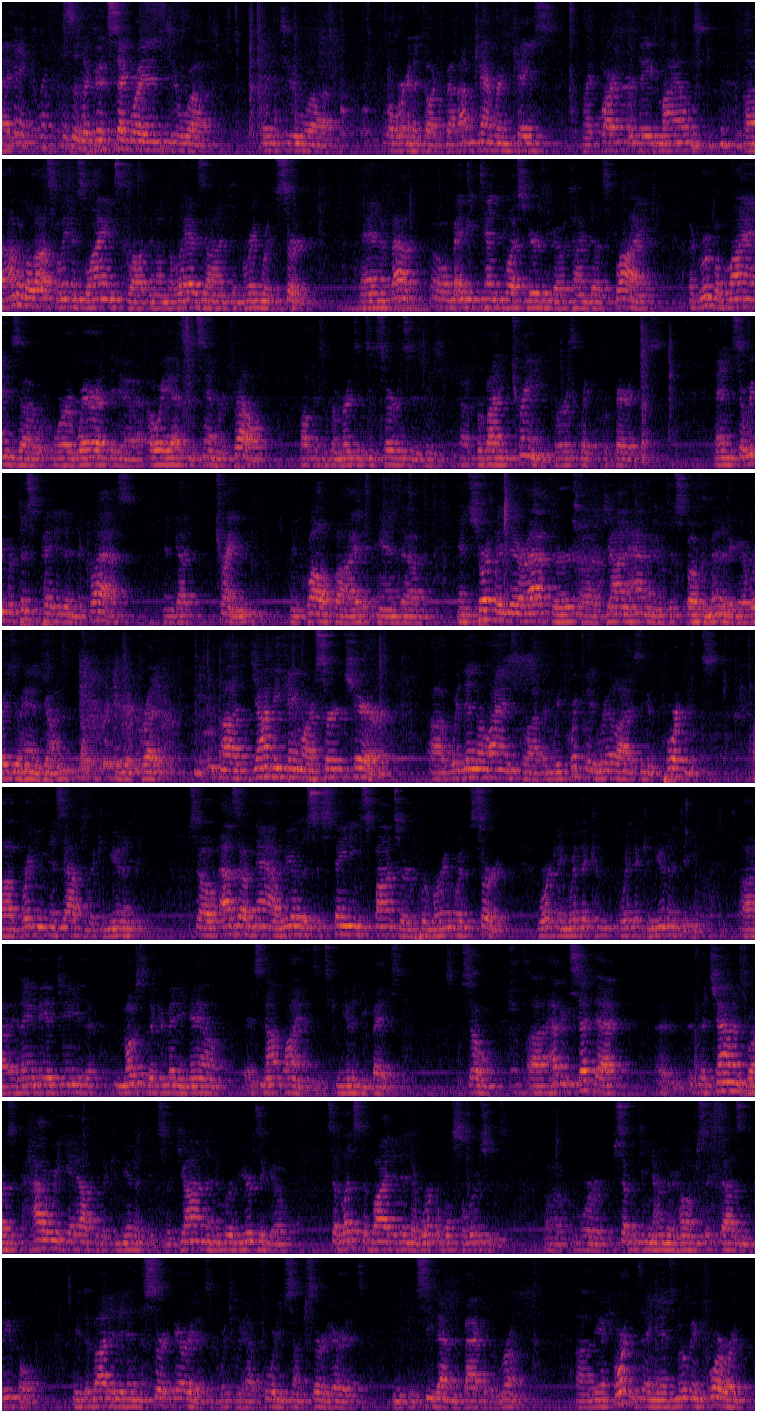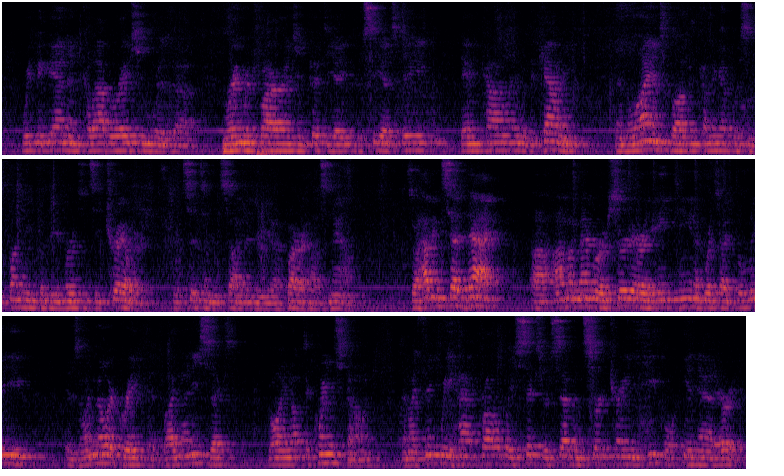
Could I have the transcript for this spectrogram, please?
This is a good segue into, uh, into uh, what we're going to talk about. I'm Cameron Case, my partner Dave Miles. Uh, I'm with the Las Molinas Lions Club, and I'm the liaison to Marinwood CERT. And about, oh, maybe 10 plus years ago, time does fly, a group of Lions uh, were aware at the uh, OAS in San Rafael, Office of Emergency Services, was uh, providing training for earthquake preparedness. And so we participated in the class and got trained and qualified. And, uh, and shortly thereafter, uh, John Hammond, who just spoke a minute ago, raise your hand, John, give you credit. Uh, John became our CERT chair uh, within the Lions Club, and we quickly realized the importance of bringing this out to the community. So as of now, we are the sustaining sponsor for Marinwood CERT, working with the, with the community uh, Elaine Biagini, the, most of the committee now is not Lions, it's community-based. So uh, having said that, uh, the challenge was how do we get out to the community? So John, a number of years ago, said let's divide it into workable solutions. Uh, we're 1,700 homes, 6,000 people. We divided it into CERT areas, of which we have 40 some CERT areas, and you can see that in the back of the room. Uh, the important thing is moving forward, we began in collaboration with uh, Marinwood Fire Engine 58 with the CSD, Dan Connolly with the county, and the Lions Club in coming up with some funding for the emergency trailer that sits on the side of the uh, firehouse now. So having said that, uh, I'm a member of CERT Area 18, of which I believe is on Miller Creek at 596, going up to Queenstone, and I think we have probably six or seven CERT trained people in that area.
